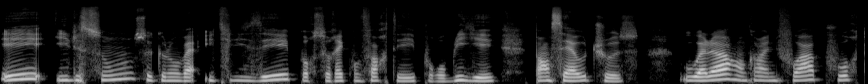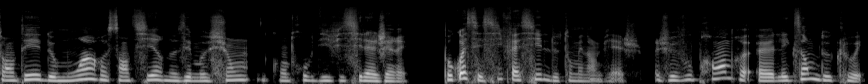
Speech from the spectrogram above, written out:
Et ils sont ce que l'on va utiliser pour se réconforter, pour oublier, penser à autre chose. Ou alors, encore une fois, pour tenter de moins ressentir nos émotions qu'on trouve difficiles à gérer. Pourquoi c'est si facile de tomber dans le piège? Je vais vous prendre l'exemple de Chloé.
